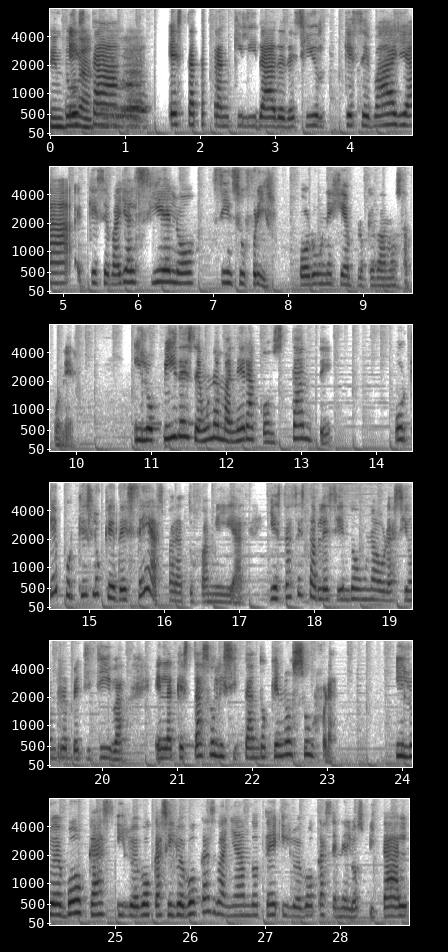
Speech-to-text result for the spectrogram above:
Sin duda. Esta, esta tranquilidad de decir que se vaya, que se vaya al cielo sin sufrir, por un ejemplo que vamos a poner. Y lo pides de una manera constante ¿Por qué? Porque es lo que deseas para tu familiar y estás estableciendo una oración repetitiva en la que estás solicitando que no sufra, y lo evocas y lo evocas y lo evocas bañándote y lo evocas en el hospital,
